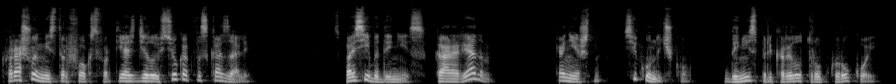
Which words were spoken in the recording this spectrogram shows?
«Хорошо, мистер Фоксфорд, я сделаю все, как вы сказали». «Спасибо, Денис. Кара рядом?» «Конечно. Секундочку». Денис прикрыла трубку рукой.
